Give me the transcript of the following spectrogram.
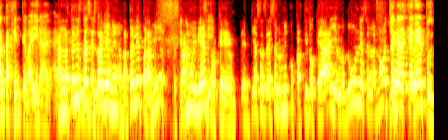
¿Cuánta gente va a ir a.? en la tele está, bien, ¿eh? En la tele para mí está muy bien porque empiezas, es el único partido que hay en los lunes, en la noche. No hay nada que este, ver, pues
